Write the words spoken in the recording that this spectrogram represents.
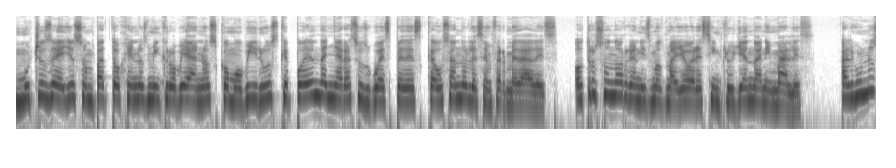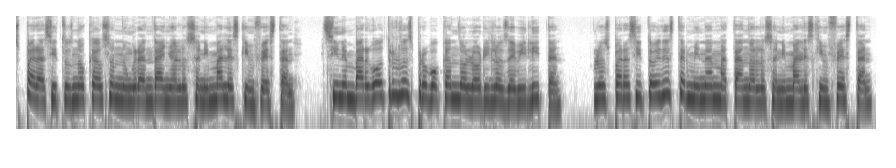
Muchos de ellos son patógenos microbianos como virus que pueden dañar a sus huéspedes causándoles enfermedades. Otros son organismos mayores, incluyendo animales. Algunos parásitos no causan un gran daño a los animales que infestan. Sin embargo, otros les provocan dolor y los debilitan. Los parasitoides terminan matando a los animales que infestan,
